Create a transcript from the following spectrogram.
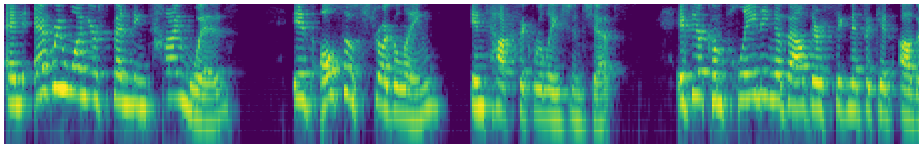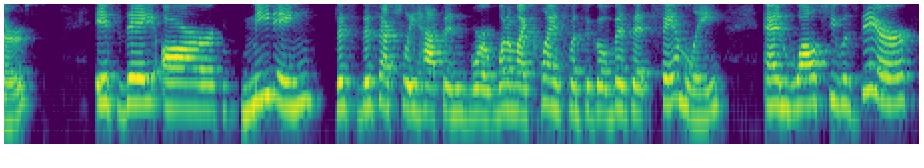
and everyone you're spending time with is also struggling in toxic relationships if they're complaining about their significant others if they are meeting this this actually happened where one of my clients went to go visit family. And while she was there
